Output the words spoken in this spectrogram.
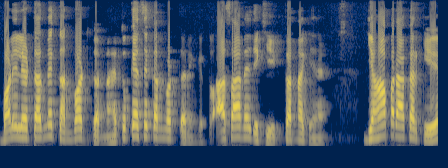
बड़े लेटर में कन्वर्ट करना है। तो कैसे कन्वर्ट करेंगे? तो आसान है, देखिए, करना क्या है? यहाँ पर आकर के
